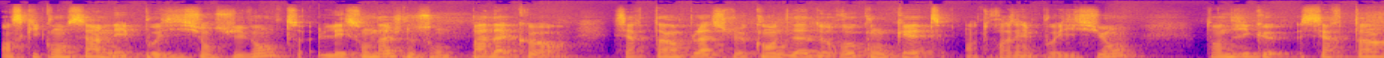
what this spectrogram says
En ce qui concerne les positions suivantes, les sondages ne sont pas d'accord. Certains placent le candidat de reconquête en troisième position, tandis que certains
